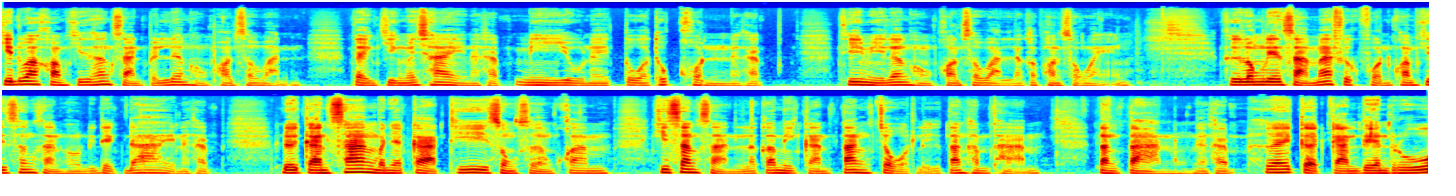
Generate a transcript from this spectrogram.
คิดว่าความคิดสร้างสรรค์เป็นเรื่องของพรสวรรค์ แต่จริงๆไม่ใช่นะครับ มีอยู่ในตัวทุกคนนะครับ ที่มีเรื่องของพรสวรรค์แล้วก็พรแสวง คือโรงเรียนสามารถฝึกฝนความคิดสร้างสรรค์ของเด็กๆได้นะครับ โดยการสร้างบรรยากาศที่ส่งเสริมความคิดสร้างสรรค์ แล้วก็มีการตั้งโจทย์หรือตั้งคำถามต่างๆนะครับ เพื่อให้เกิดการเรียนรู้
